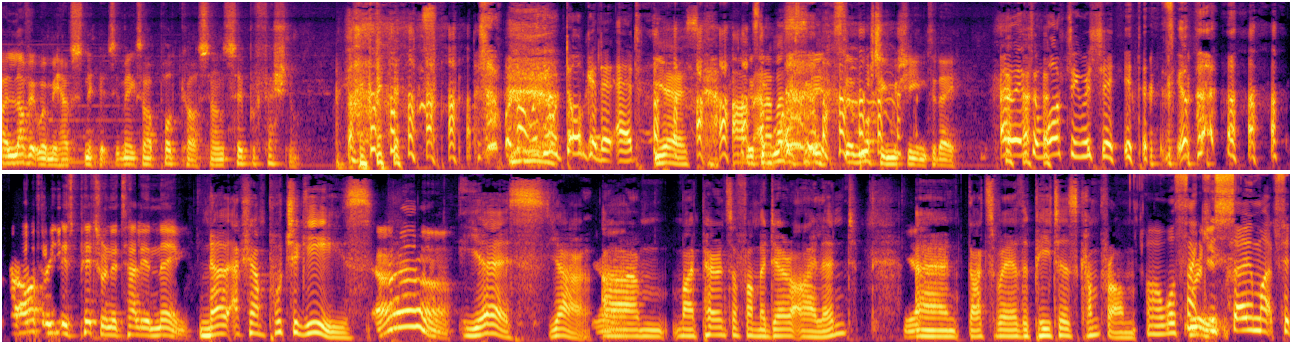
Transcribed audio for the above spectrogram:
I love it when we have snippets. It makes our podcast sound so professional. well, not with your dog in it, Ed. Yes. Um, it's, the, it's the washing machine today. Oh, it's a washing machine. Arthur, is Pita an Italian name? No, actually, I'm Portuguese. Oh. Yes, yeah. yeah. Um, my parents are from Madeira Island, yeah. and that's where the Pitas come from. Oh, well, thank Brilliant. you so much for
